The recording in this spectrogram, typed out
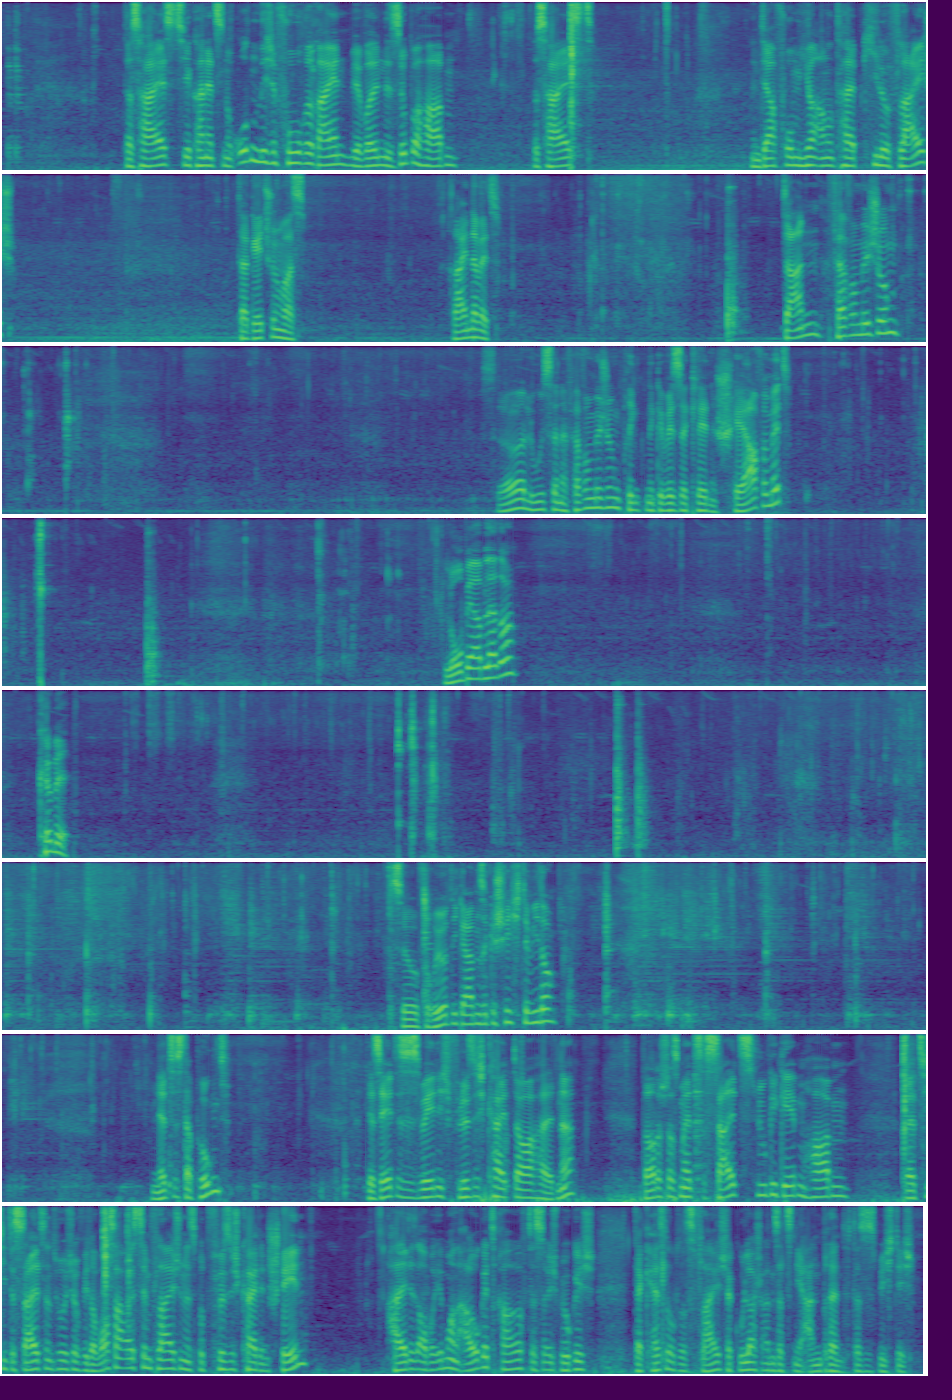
Das heißt, hier kann jetzt eine ordentliche Fuhre rein. Wir wollen eine Suppe haben. Das heißt, in der Form hier anderthalb Kilo Fleisch. Da geht schon was. Rein damit. Dann Pfeffermischung. So, Lou seine Pfeffermischung bringt eine gewisse kleine Schärfe mit. Lorbeerblätter. Kümmel. So, verrührt die ganze Geschichte wieder. Und jetzt ist der Punkt. Ihr seht, es ist wenig Flüssigkeit da halt, ne? Dadurch, dass wir jetzt das Salz zugegeben haben, äh, zieht das Salz natürlich auch wieder Wasser aus dem Fleisch und es wird Flüssigkeit entstehen. Haltet aber immer ein Auge drauf, dass euch wirklich der Kessel oder das Fleisch, der Gulasch-Ansatz nie anbrennt. Das ist wichtig.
